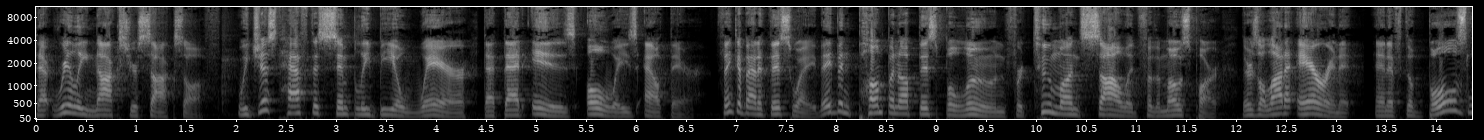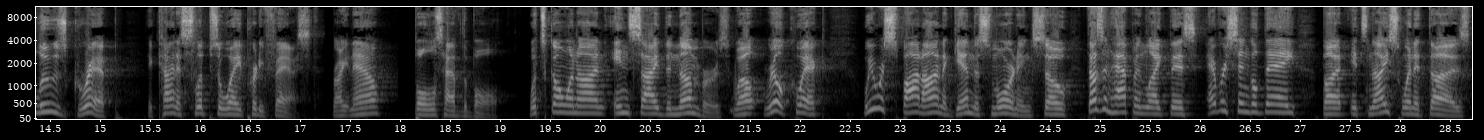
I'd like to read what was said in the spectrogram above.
that really knocks your socks off. We just have to simply be aware that that is always out there. Think about it this way they've been pumping up this balloon for two months solid for the most part. There's a lot of air in it. And if the Bulls lose grip, it kind of slips away pretty fast. Right now, Bulls have the ball. What's going on inside the numbers? Well, real quick, we were spot on again this morning. So doesn't happen like this every single day, but it's nice when it does.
